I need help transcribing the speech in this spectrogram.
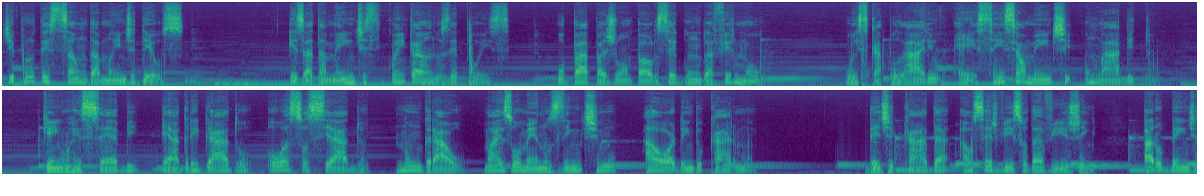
de proteção da Mãe de Deus. Exatamente 50 anos depois, o Papa João Paulo II afirmou: o escapulário é essencialmente um hábito quem o recebe é agregado ou associado, num grau mais ou menos íntimo, à Ordem do Carmo, dedicada ao serviço da Virgem, para o bem de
